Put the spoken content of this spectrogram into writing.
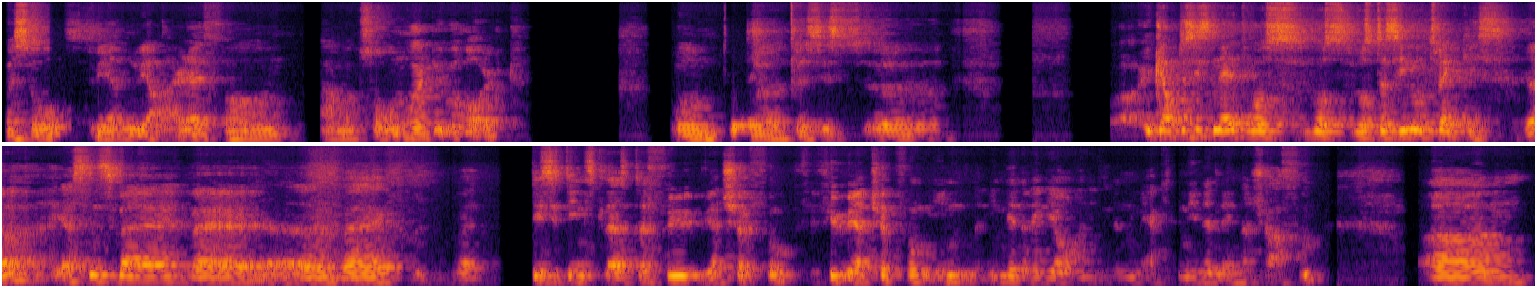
Weil sonst werden wir alle von Amazon halt überrollt. Und äh, das ist, äh, ich glaube, das ist nicht, was, was, was der Sinn und Zweck ist. Ja? Erstens, weil, weil, äh, weil, weil diese Dienstleister viel Wertschöpfung, viel Wertschöpfung in, in den Regionen, in den Märkten, in den Ländern schaffen. Ähm,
